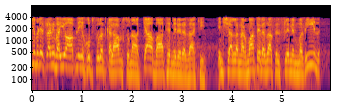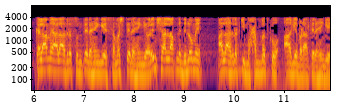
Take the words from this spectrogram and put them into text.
میٹھے میٹھے اسلامی بھائیوں، آپ نے یہ خوبصورت کلام سنا۔ کیا بات ہے میرے رضا کی؟ انشاءاللہ نغمات رضا سلسلے میں مزید کلام اعلیٰ حضرت سنتے رہیں گے، سمجھتے رہیں گے اور انشاءاللہ اپنے دلوں میں اعلیٰ حضرت کی محبت کو آگے بڑھاتے رہیں گے۔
